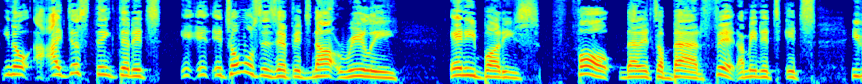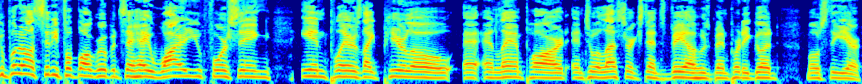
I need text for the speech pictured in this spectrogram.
you know, I just think that it's it, it's almost as if it's not really anybody's fault that it's a bad fit. I mean, it's it's you can put it on City Football Group and say, "Hey, why are you forcing in players like Pirlo and, and Lampard, and to a lesser extent Villa, who's been pretty good most of the year?"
